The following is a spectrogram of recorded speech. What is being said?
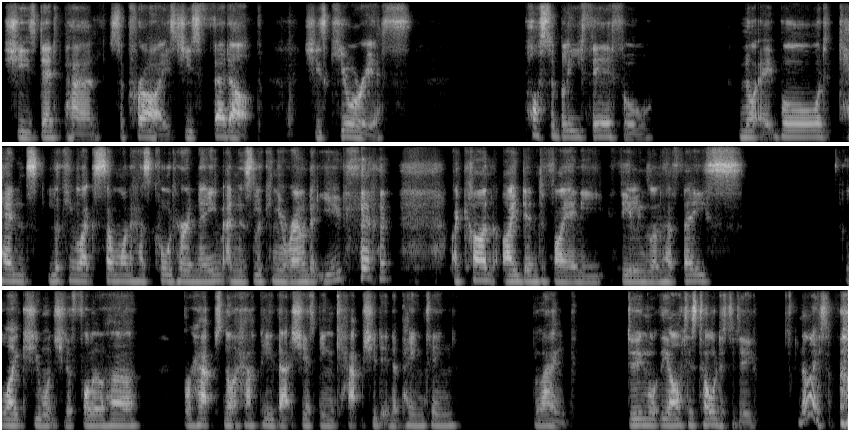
She's deadpan, surprised. She's fed up. She's curious. Possibly fearful. Not bored, tense, looking like someone has called her a name and is looking around at you. I can't identify any feelings on her face. Like she wants you to follow her. Perhaps not happy that she has been captured in a painting. Blank. Doing what the artist told her to do. Nice.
